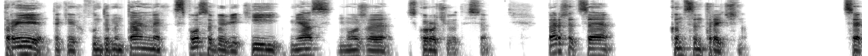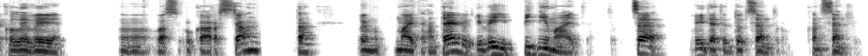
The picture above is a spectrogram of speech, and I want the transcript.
три таких фундаментальних способи, в який м'яз може скорочуватися. Перше, це концентрично. Це коли ви, е, у вас рука розтягнута, ви маєте гантелю і ви її піднімаєте. Це ви йдете до центру, concentric.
